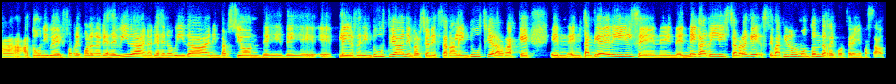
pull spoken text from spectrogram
a, todo nivel, fue récord en áreas de vida, en áreas de no vida, en inversión de, eh, players de la industria, en inversión externa a la industria, la verdad es que en, cantidad de deals, en, mega deals, la verdad que se batieron un montón de récords el año pasado.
